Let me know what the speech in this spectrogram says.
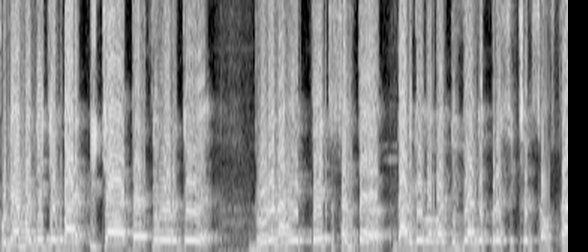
पुण्यामध्ये जे बार्टीच्या धर्तीवर जे धोरण आहे तेच संत गाडगेबाबा दिव्यांग प्रशिक्षण संस्था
